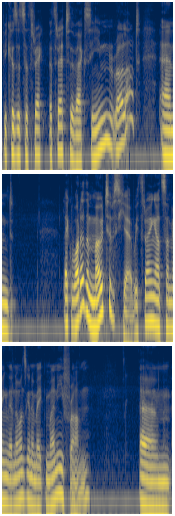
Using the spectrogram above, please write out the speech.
because it's a threat a threat to the vaccine rollout? And like what are the motives here? We're throwing out something that no one's going to make money from. Um,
